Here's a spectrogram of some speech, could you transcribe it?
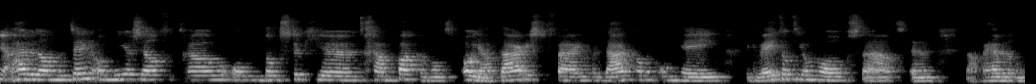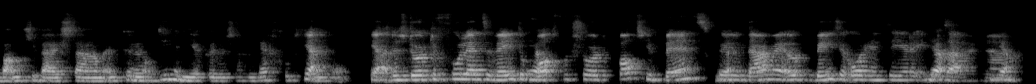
ja. hebben dan meteen al meer zelfvertrouwen om dat stukje te gaan pakken. Want, oh ja, daar is de vijver, daar kan ik omheen. Ik weet dat die omhoog staat. En nou, we hebben er een bankje bij staan. En kunnen, op die manier kunnen ze hun weg goed vinden. Ja. ja, dus door te voelen en te weten op wat voor soort pad je bent, kun je daarmee ook beter oriënteren in de tuin. Ja.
